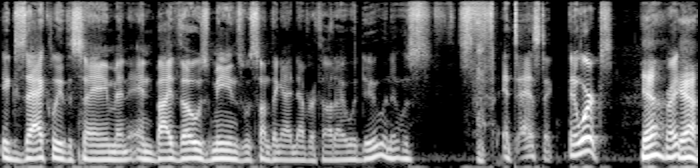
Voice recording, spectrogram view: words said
exactly the same and and by those means was something I never thought I would do and it was fantastic and it works. Yeah, Right? Yeah,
